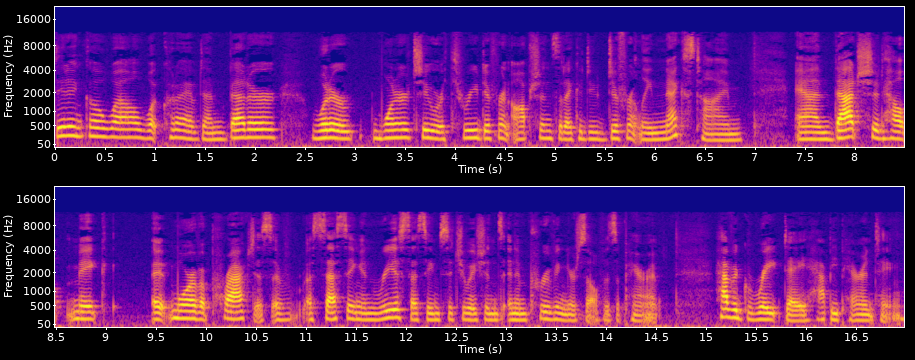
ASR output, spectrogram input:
didn't go well? What could I have done better? What are one or two or three different options that I could do differently next time? And that should help make it more of a practice of assessing and reassessing situations and improving yourself as a parent. Have a great day. Happy parenting.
